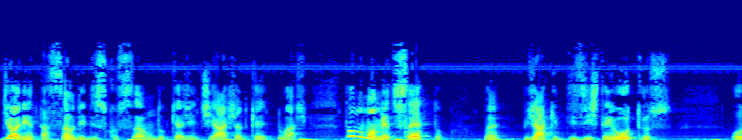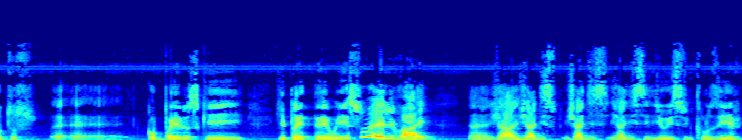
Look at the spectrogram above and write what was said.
De orientação, de discussão do que a gente acha, do que a gente não acha. Então, no momento certo, né? Já que existem outros, outros é, é companheiros que, que pleiteiam isso, ele vai, né? já, já, já, já decidiu isso, inclusive,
